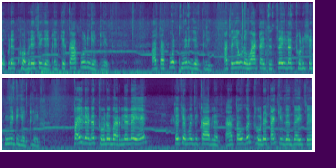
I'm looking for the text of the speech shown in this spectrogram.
तुकडे खोबऱ्याचे घेतले ते कापून घेतलेत. आता कोथमीर घेतली आता एवढं वाटायचं चईला थोडंसं मीठ घेतले पहिल्यानं थोडं भरलेलं आहे त्याच्यामध्ये कारल्यात. आता उगं थोडं टाकी जर जायचं.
